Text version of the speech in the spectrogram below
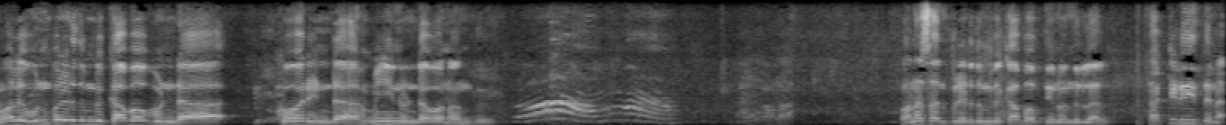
ಮೊದಲು ಉನ್ಪುರ ತುಂಬಿ ಕಬಾಬ್ ಉಂಡ ಕೋರಿಂಡ ಮೀನುಂಡ ಒಂದೊಂದು ಒಣಸ ಅನ್ಪುರ ತುಂಬಿ ಕಬಾಬ್ ತಿನ್ನೊಂದಿಲ್ಲ ತಟ್ಟಿಡಿದಿತ್ತನ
